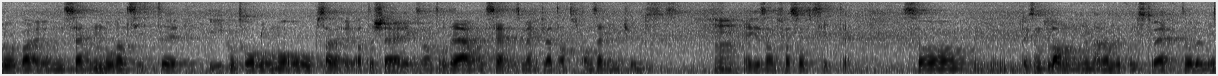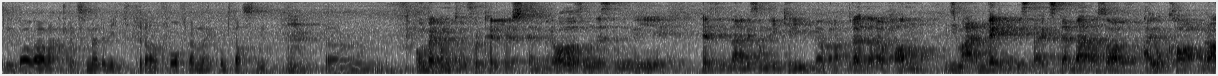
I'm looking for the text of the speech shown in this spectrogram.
Lord Byron-scenen, hvor han sitter i kontrollrommet og observerer at det skjer. ikke sant? Og det er jo en scene som egentlig er tatt fra hans egen kunst. ikke sant? Fra Soft City. Så mm, liksom blandingen mellom det konstruerte og det umiddelbare har vært liksom veldig viktig da, å få frem den kontrasten. Um, Og mellom to fortellerstemmer òg, som nesten i, hele tiden er liksom i krig med hverandre. Det er jo han som er en veldig sterk stemme, og så er jo kamera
